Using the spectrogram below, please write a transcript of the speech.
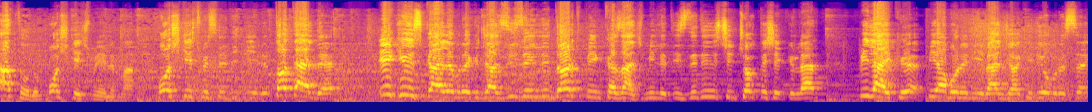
At oğlum boş geçmeyelim lan. Boş geçmeseydik iyiydi. Totalde 200k ile bırakacağız. 154.000 kazanç. Millet izlediğiniz için çok teşekkürler. Bir like'ı, bir aboneliği bence hak ediyor burası.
